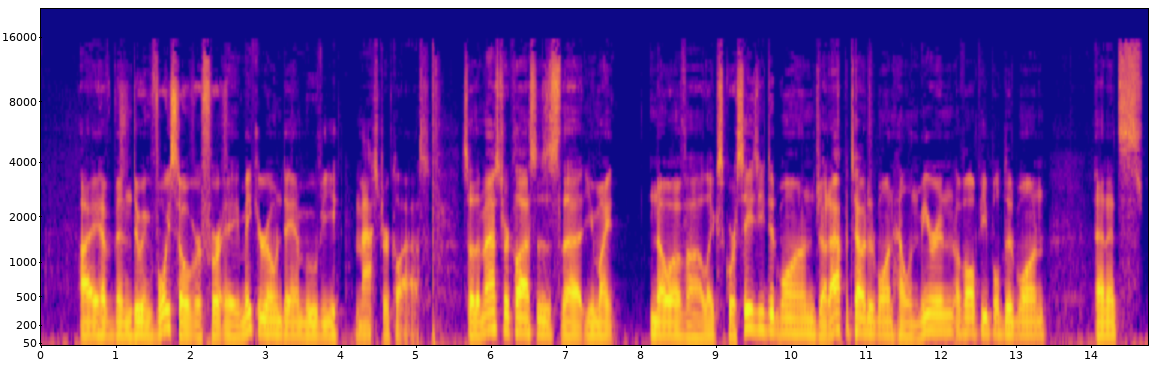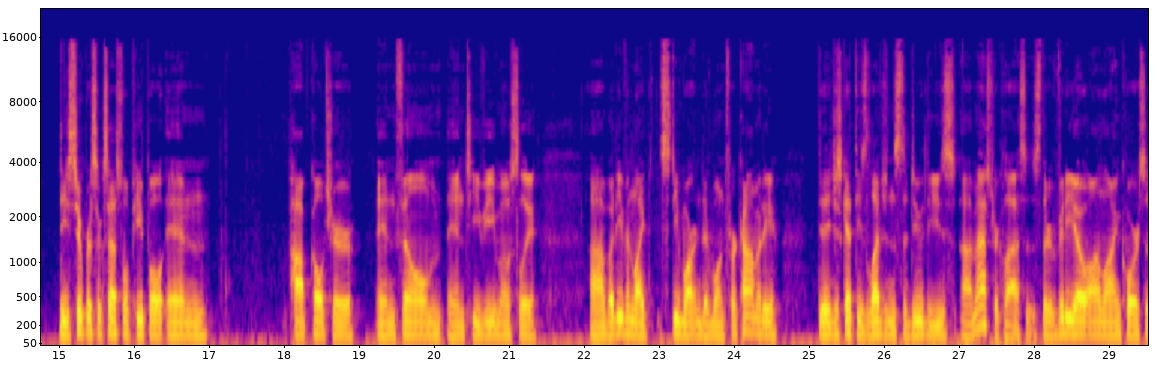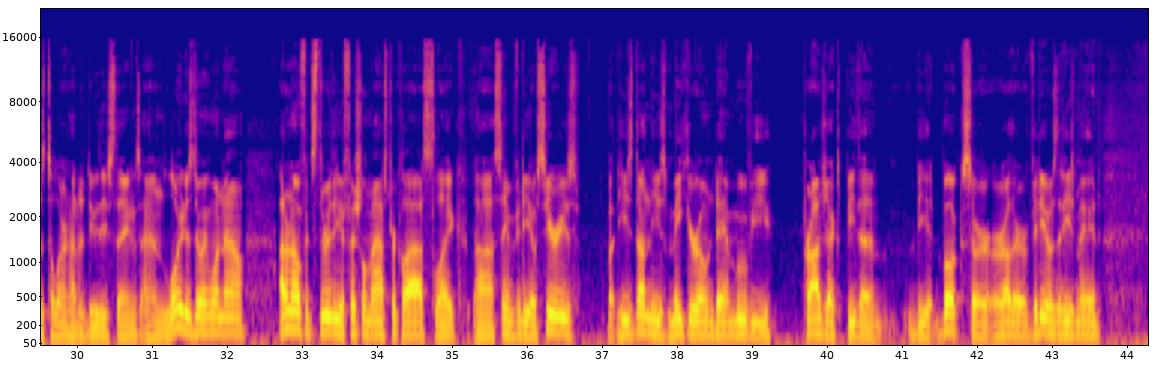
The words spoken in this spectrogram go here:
I have been doing voiceover for a Make Your Own Damn Movie masterclass. So the master classes that you might know of uh, like Scorsese did one, Judd Apatow did one, Helen Mirren of all people did one, and it's these super successful people in pop culture, in film, in TV mostly, uh, but even like Steve Martin did one for comedy. They just get these legends to do these uh, master classes. They're video online courses to learn how to do these things, and Lloyd is doing one now. I don't know if it's through the official master class, like uh, same video series, but he's done these make your own damn movie projects, be the be it books or, or other videos that he's made,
